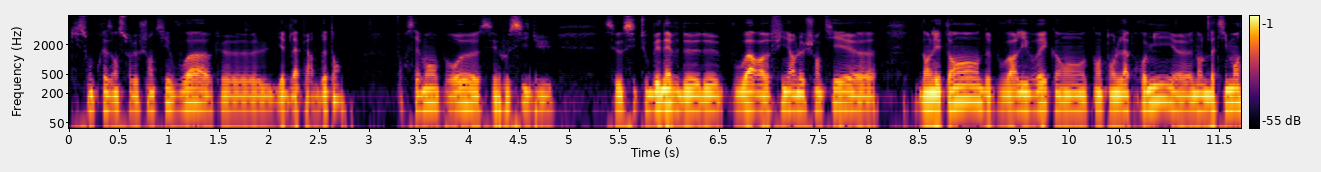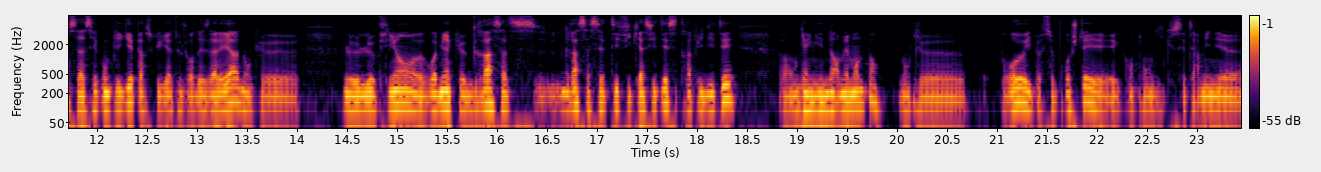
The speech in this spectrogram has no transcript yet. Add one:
qui sont présents sur le chantier, voient qu'il y a de la perte de temps. Forcément, pour eux, c'est aussi aussi tout bénéf de, pouvoir euh, finir le chantier euh, dans les temps, de pouvoir livrer quand, quand on l'a promis. Euh, Dans le bâtiment, c'est assez compliqué parce qu'il y a toujours des aléas, donc euh, le, client euh, voit bien que grâce à, ce- grâce à cette efficacité, cette rapidité, euh, on gagne énormément de temps. Donc euh, pour eux, ils peuvent se projeter et quand on dit que c'est terminé euh,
